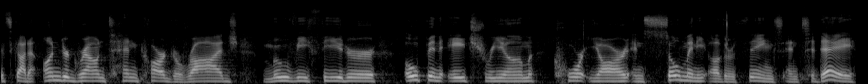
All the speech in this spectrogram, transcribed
It's got an underground 10 car garage, movie theater, open atrium, courtyard, and so many other things. And today,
